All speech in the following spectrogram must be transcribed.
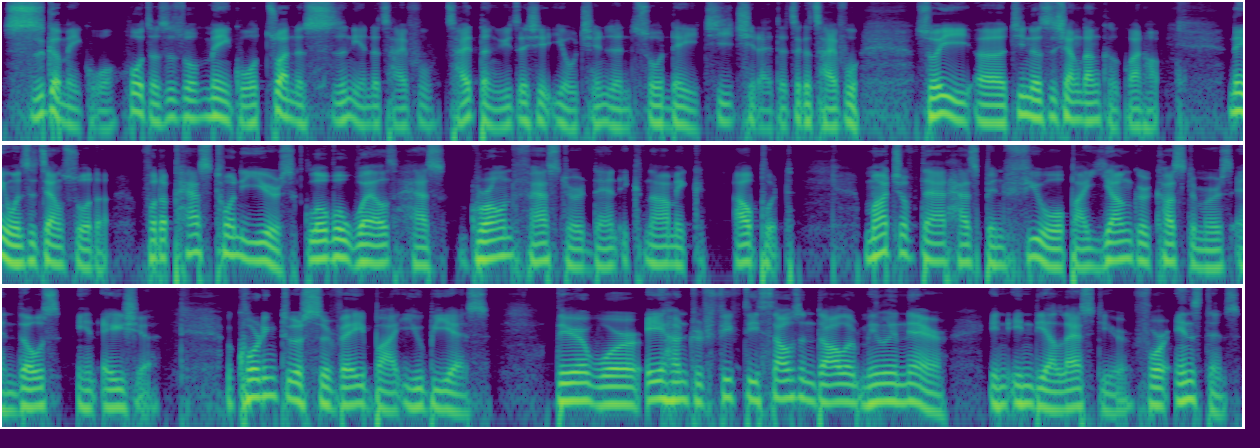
十个美国，或者是说美国赚了十年的财富，才等于这些有钱人所累积起来的这个财富。所以，呃，金额是相当可观哈。内文是这样说的：For the past twenty years, global wealth has grown faster than economic output. Much of that has been fueled by younger customers and those in Asia. According to a survey by UBS, there were 850,000 dollar millionaire in India last year, for instance,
